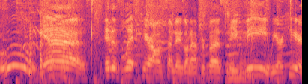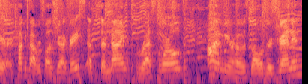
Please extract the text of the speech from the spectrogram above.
Ooh, yes. it is lit here on Sundays on AfterBuzz Mm-hmm. TV. We are here talking about RuPaul's Drag Race, Episode 9, Breastworld. I'm your host, Oliver Drennan.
